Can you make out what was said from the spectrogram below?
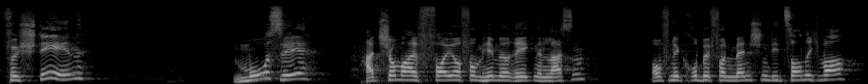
verstehen, Mose hat schon mal Feuer vom Himmel regnen lassen auf eine Gruppe von Menschen, die zornig war.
